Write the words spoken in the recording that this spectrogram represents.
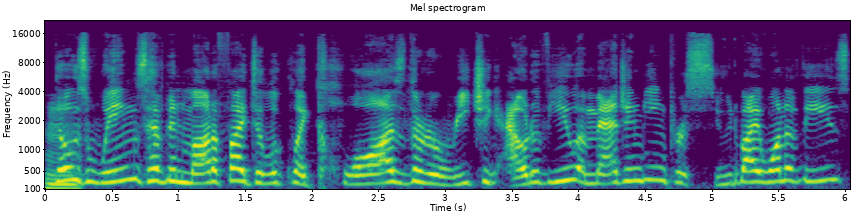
those wings have been modified to look like claws that are reaching out of you. Imagine being pursued by one of these,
